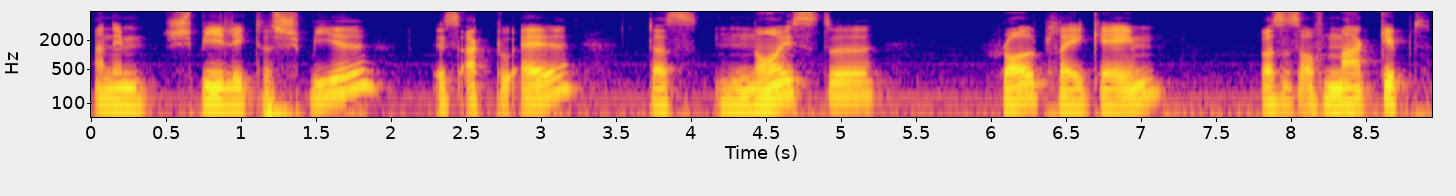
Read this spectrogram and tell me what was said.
an dem Spiel liegt. Das Spiel ist aktuell das neueste Roleplay-Game, was es auf dem Markt gibt.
